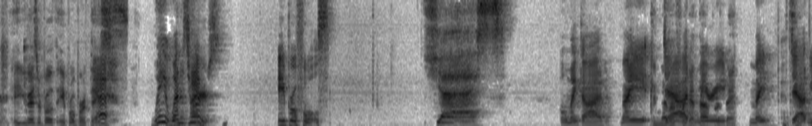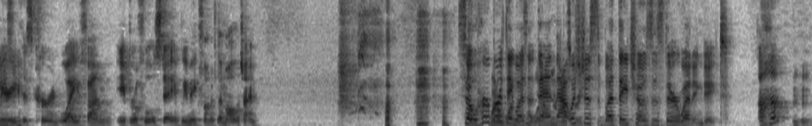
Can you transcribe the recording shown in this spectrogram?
You guys are both April birthdays. Yes, Wait, when is I'm- yours? April Fools. Yes. Oh my god. My dad married my It's dad so married his current wife on April Fool's Day. We make fun of them all the time. So her What birthday wasn't then. That was just what they chose as their wedding date. Uh-huh. hmm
